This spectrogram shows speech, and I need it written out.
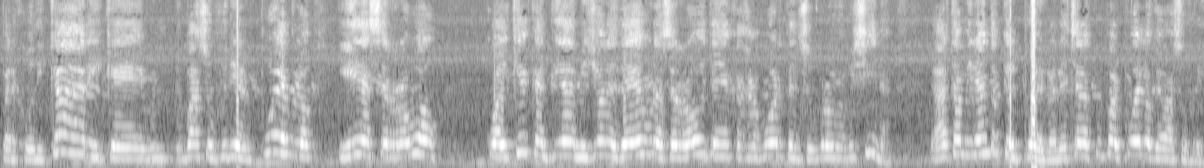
perjudicar y que va a sufrir el pueblo y ella se robó cualquier cantidad de millones de euros, se robó y tenía caja fuerte en su propia oficina. Ahora está mirando que el pueblo, le echa la culpa al pueblo que va a sufrir.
